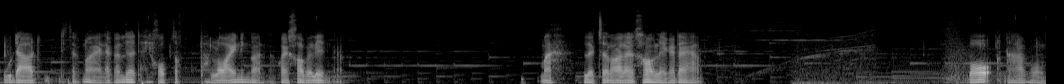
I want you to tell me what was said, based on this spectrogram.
คูดาวสักหน่อยแล้วก็เลือดให้ครบสักร้อยหนึ่งก่อนค่อยเข้าไปเล่นครับมาเลือดจะร้อยแล้วเข้าเลยก็ได้ครับโบนะครับผม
